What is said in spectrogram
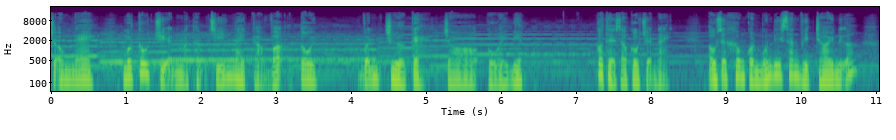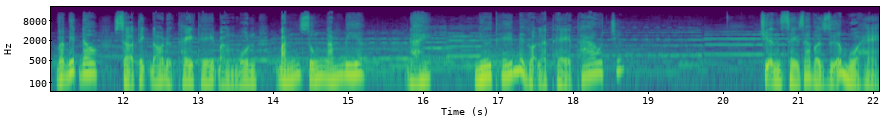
cho ông nghe một câu chuyện mà thậm chí ngay cả vợ tôi vẫn chưa kể cho cô ấy biết. Có thể sau câu chuyện này, ông sẽ không còn muốn đi săn vịt trời nữa và biết đâu sở thích đó được thay thế bằng môn bắn súng ngắm bia. Đấy, như thế mới gọi là thể thao chứ. Chuyện xảy ra vào giữa mùa hè.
